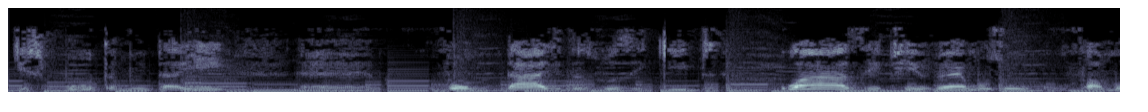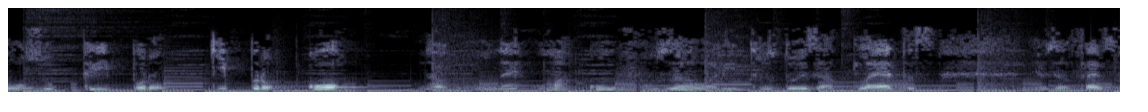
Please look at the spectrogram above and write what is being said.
disputa, muita aí é, vontade das duas equipes. Quase tivemos o um, famoso quiprocó né, uma confusão ali entre os dois atletas, os atletas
